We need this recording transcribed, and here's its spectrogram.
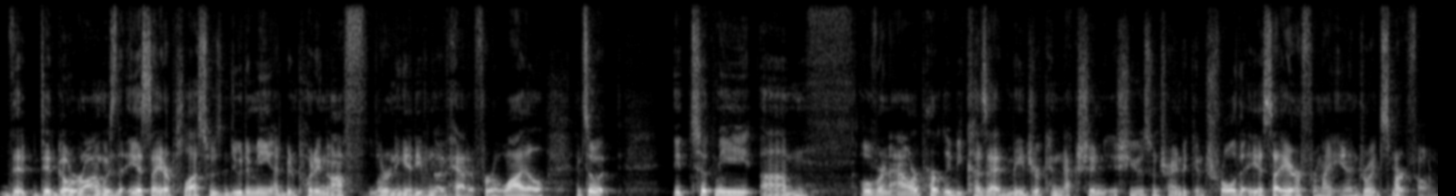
that did go wrong was the ASI Air Plus was new to me. I'd been putting off learning it, even though I've had it for a while. And so it took me um, over an hour, partly because I had major connection issues when trying to control the ASI Air from my Android smartphone.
